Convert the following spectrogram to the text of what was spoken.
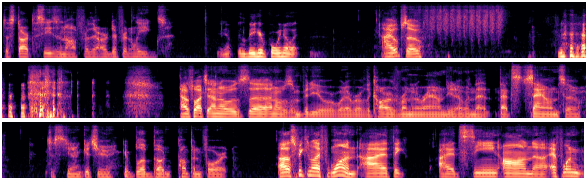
to start the season off for the, our different leagues. Yep, it'll be here before we know it. I hope so. I was watching. I know it was. Uh, I know it was some video or whatever of the cars running around. You know, and that that sound. So, just you know, get you get blood pumping for it. Uh, speaking of F1, I think I had seen on uh, F1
